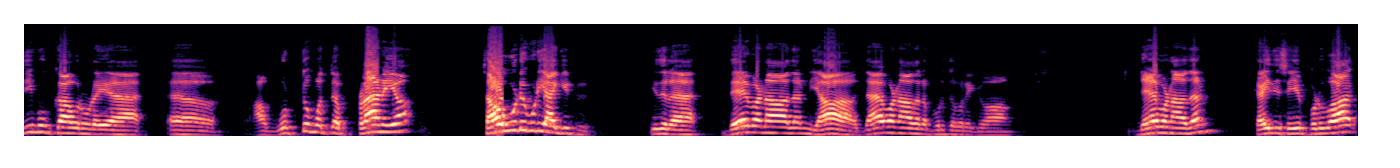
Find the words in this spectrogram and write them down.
திமுகவினுடைய ஒட்டுமொத்த பிளானையும் சவுடுபுடி ஆக்கிட்டு இருக்கு. இதில் தேவநாதன் யா தேவநாதனை பொறுத்த வரைக்கும் தேவநாதன் கைது செய்யப்படுவார்.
